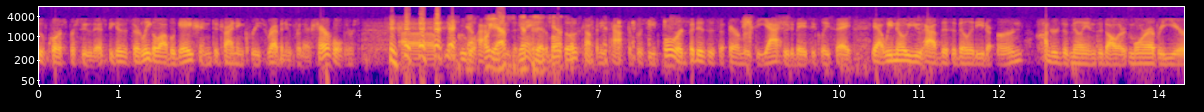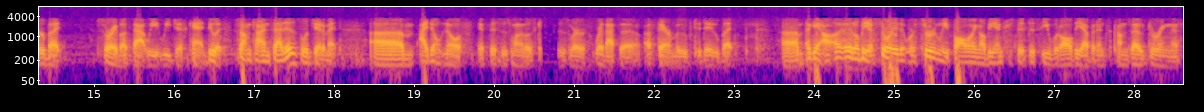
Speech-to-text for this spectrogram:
to, of course, pursue this because it's their legal obligation to try and increase revenue for their shareholders. Uh, you know, Google Yeah. has Oh, yes, to do the yes, same. so both those companies have to proceed forward. But is this a fair move to Yahoo to basically say, yeah, we know you have this ability to earn hundreds of millions of dollars more every year, but sorry about that, we we just can't do it. Sometimes that is legitimate. Um, I don't know if, if this is one of those cases where, where that's a, a fair move to do, but um, again, I'll, it'll be a story that we're certainly following. I'll be interested to see what all the evidence comes out during this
